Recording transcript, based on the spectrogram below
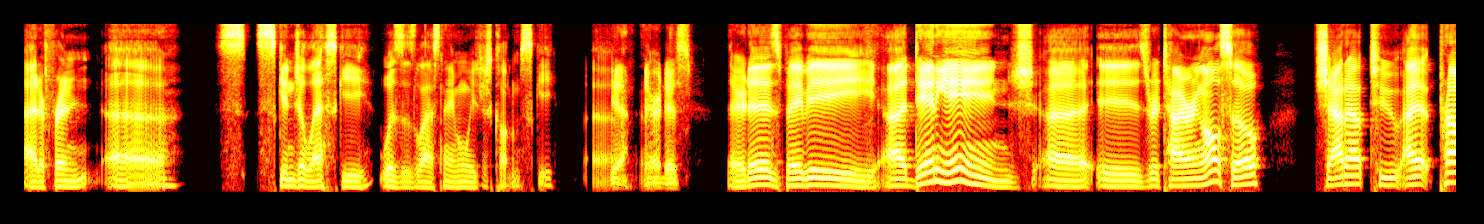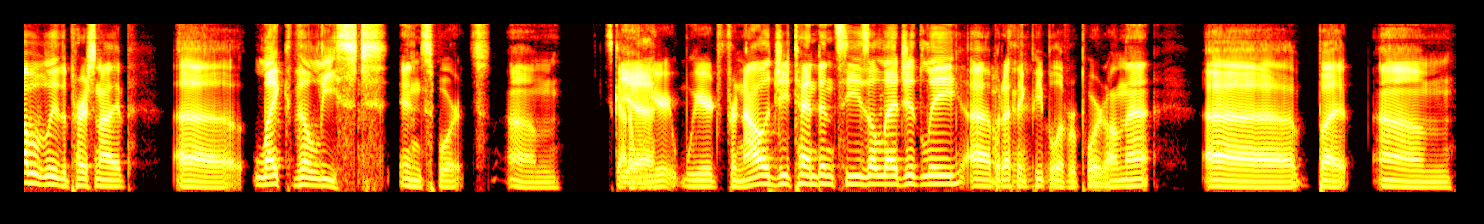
I had a friend, uh, Skinjaleski was his last name, and we just called him Ski. Uh, Yeah, there it is. There it is, baby. Uh, Danny Ainge uh, is retiring also. Shout out to I probably the person I uh, like the least in sports. Um, he's got Yeah. a weird, weird phrenology tendencies allegedly, uh, but I think people have reported on that. Uh, but um,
